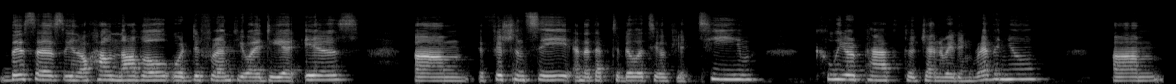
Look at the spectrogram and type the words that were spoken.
this is, you know, how novel or different your idea is, um, efficiency and adaptability of your team, clear path to generating revenue, um,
